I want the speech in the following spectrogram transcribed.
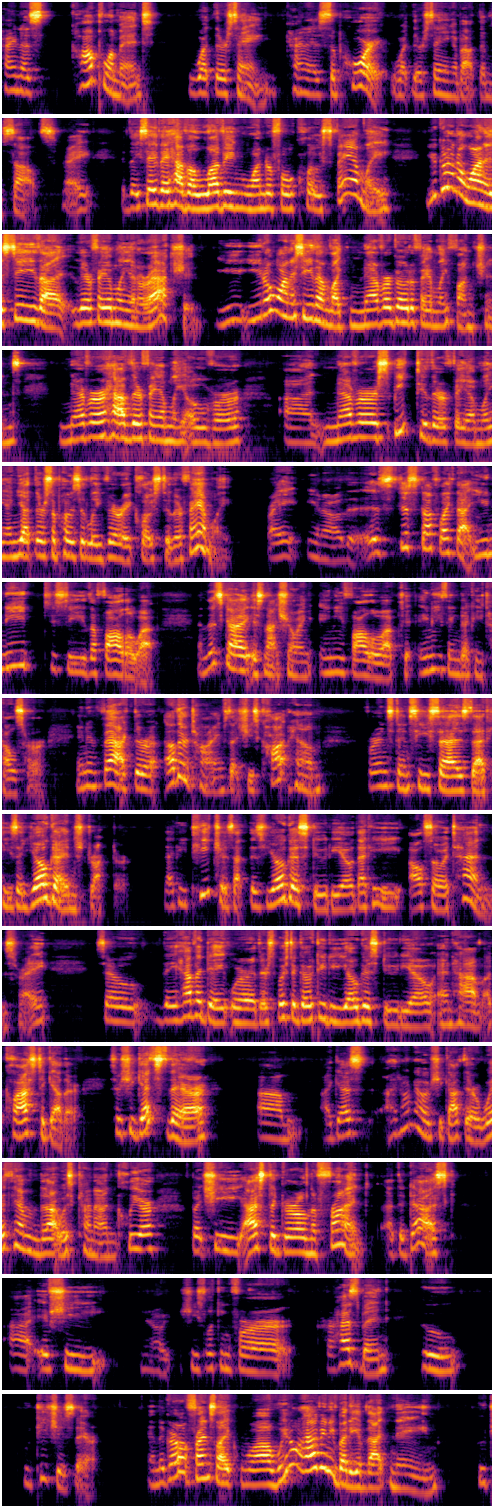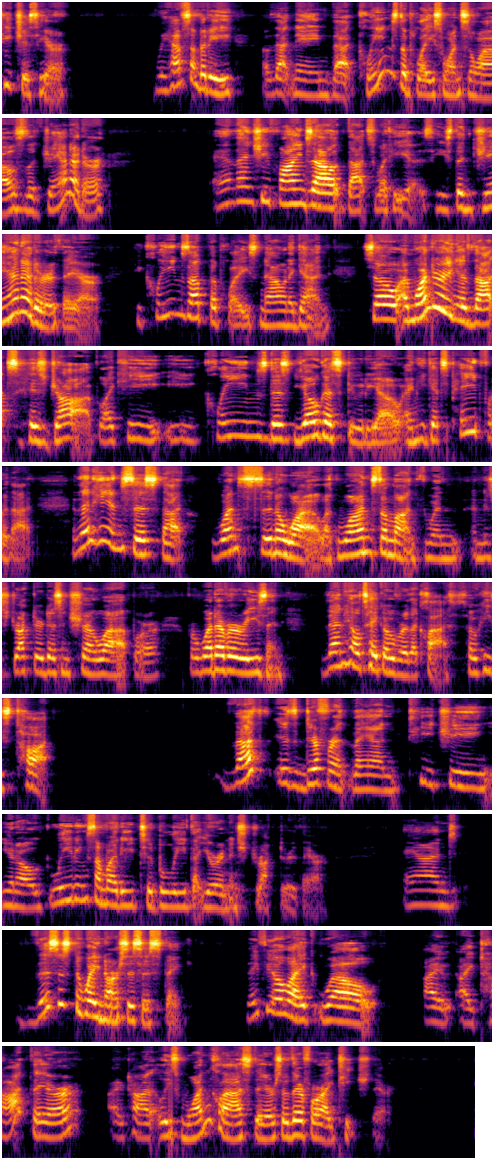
kind of complement what they're saying, kind of support what they're saying about themselves, right? If they say they have a loving, wonderful, close family, you're going to want to see that their family interaction. You you don't want to see them like never go to family functions, never have their family over, uh, never speak to their family, and yet they're supposedly very close to their family, right? You know, it's just stuff like that. You need to see the follow up. And this guy is not showing any follow up to anything that he tells her. And in fact, there are other times that she's caught him. For instance, he says that he's a yoga instructor, that he teaches at this yoga studio that he also attends, right? So they have a date where they're supposed to go to the yoga studio and have a class together. So she gets there. Um, I guess, I don't know if she got there with him. That was kind of unclear. But she asked the girl in the front at the desk uh, if she, you know, she's looking for her husband who who teaches there. And the girlfriend's like, well, we don't have anybody of that name who teaches here. We have somebody of that name that cleans the place once in a while, is the janitor. And then she finds out that's what he is. He's the janitor there. He cleans up the place now and again. So I'm wondering if that's his job. Like he he cleans this yoga studio and he gets paid for that. And then he insists that once in a while, like once a month when an instructor doesn't show up or for whatever reason, then he'll take over the class. So he's taught. That is different than teaching, you know, leading somebody to believe that you're an instructor there. And this is the way narcissists think. They feel like, well, I, I taught there. I taught at least one class there, so therefore I teach there.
